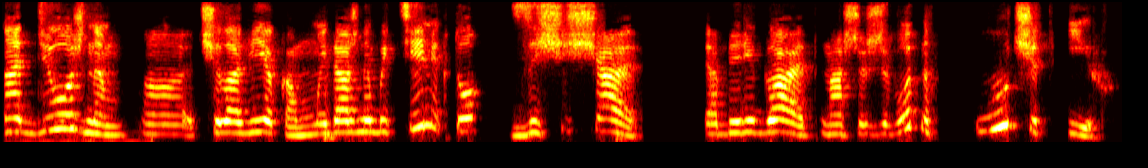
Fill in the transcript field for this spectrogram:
надежным э, человеком, мы должны быть теми, кто защищает оберегает наших животных, учит их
